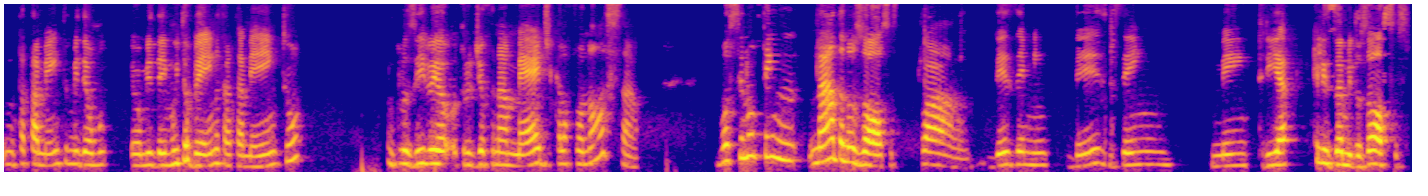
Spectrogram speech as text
no tratamento me deu, eu me dei muito bem no tratamento. Inclusive, outro dia eu fui na médica, ela falou: Nossa, você não tem nada nos ossos. Lá, desenmentria, aquele exame dos ossos.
